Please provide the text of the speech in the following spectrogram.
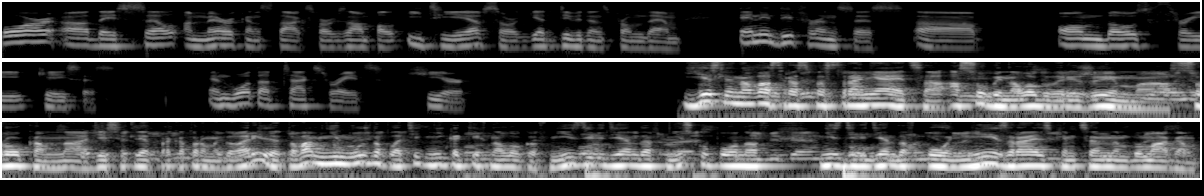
Or uh, they sell American stocks, for example, ETFs, or get dividends from them. Any differences uh, on those three cases? And what are tax rates here? Если на вас распространяется особый налоговый режим а, сроком на 10 лет, про который мы говорили, то вам не нужно платить никаких налогов ни с дивидендов, ни с купонов, ни с дивидендов по неизраильским ценным бумагам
